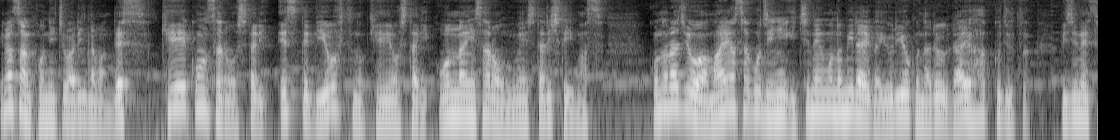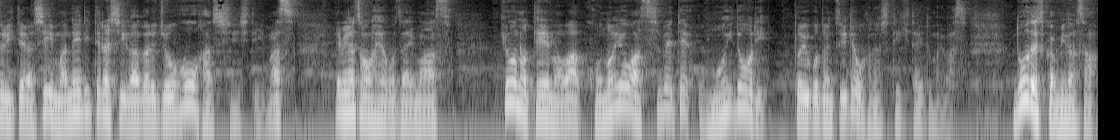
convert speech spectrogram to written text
皆さんこんにちはリンダマンです。経営コンサルをしたりエステ美容室の経営をしたりオンラインサロンを運営したりしています。このラジオは毎朝5時に1年後の未来がより良くなるライフハック術ビジネスリテラシーマネーリテラシーが上がる情報を発信しています。え皆さんおはようございます。今日のテーマはこの世は全て思い通りということについてお話していきたいと思います。どうですか皆さん？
